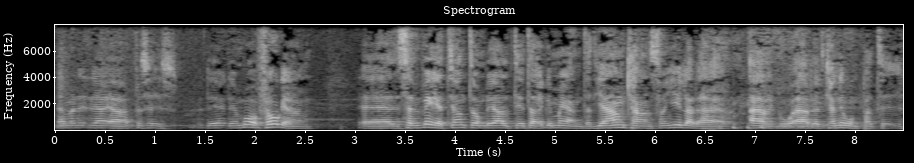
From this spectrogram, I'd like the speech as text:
nej, men, ja, ja precis. Det, det är en bra fråga. Eh, sen vet jag inte om det alltid är ett argument att järnkanslern gillar det här, ergo är det ett kanonparti.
